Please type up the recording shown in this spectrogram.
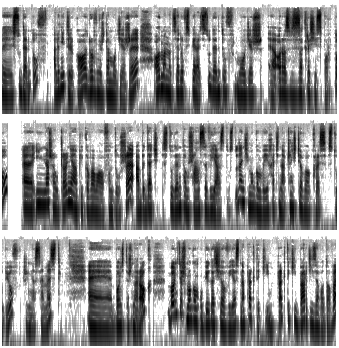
e, studentów, ale nie tylko, również dla młodzieży. On ma na celu wspierać studentów, młodzież e, oraz w zakresie sportu. E, I nasza uczelnia aplikowała o fundusze, aby dać studentom szansę wyjazdu. Studenci mogą wyjechać na częściowy okres studiów, czyli na semestr, e, bądź też na rok, bądź też mogą ubiegać się o wyjazd na praktyki. Praktyki bardziej zawodowe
